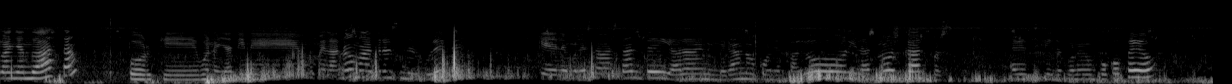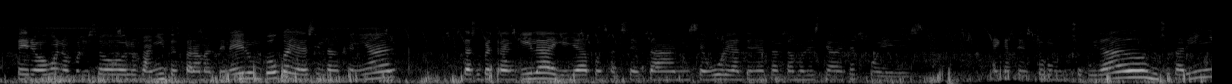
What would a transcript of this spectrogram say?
bañando a Aza porque bueno, ya tiene un melanoma atrás en el culete que le molesta bastante y ahora en verano con el calor y las moscas, pues hay veces que se pone un poco feo. Pero bueno, por eso los bañitos, para mantener un poco, ya la sientan genial, está súper tranquila y ella pues al ser tan insegura y al tener tanta molestia a veces pues hay que hacer esto con mucho cuidado, mucho cariño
